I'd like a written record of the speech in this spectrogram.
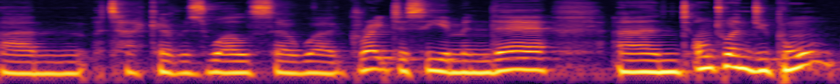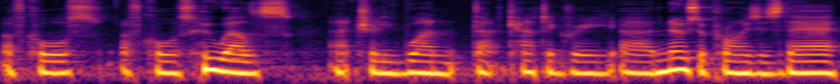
um, attacker as well. So uh, great to see him in there. And Antoine Dupont, of course, of course, who else actually won that category? Uh, no surprises there.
